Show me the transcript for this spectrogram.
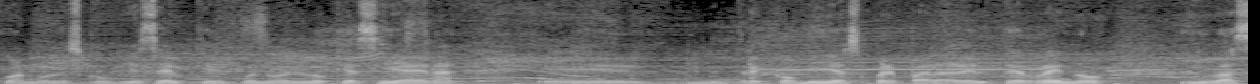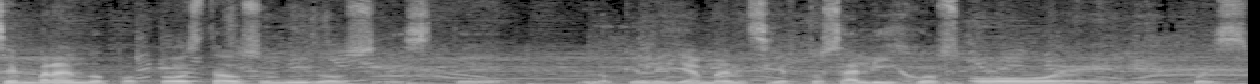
cuando les confiesa él que, bueno, él lo que hacía era, eh, entre comillas, preparar el terreno, iba sembrando por todo Estados Unidos, este, lo que le llaman ciertos alijos o eh, eh, pues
